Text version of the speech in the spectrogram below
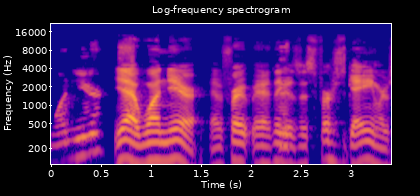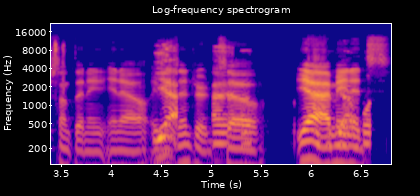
one year. yeah, one year. I think it was his first game or something. You know, he Yeah. was injured. So yeah, I mean, it's.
